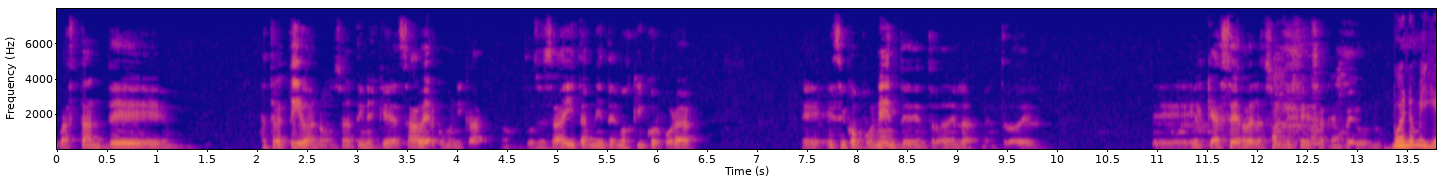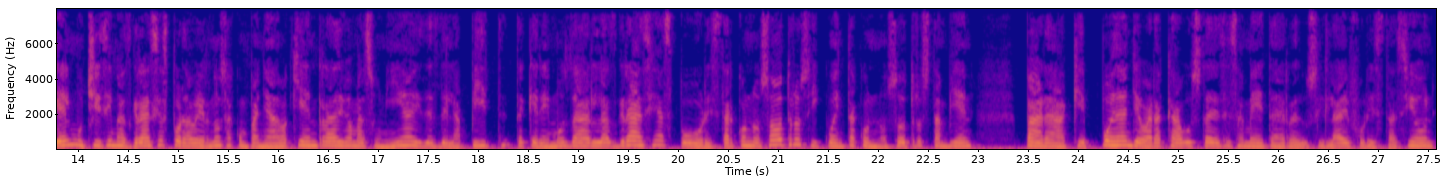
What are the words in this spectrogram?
bastante atractiva, ¿no? O sea, tienes que saber comunicar, Entonces ahí también tenemos que incorporar eh, ese componente dentro, de la, dentro del, eh, el quehacer de las ONGs acá en Perú. Bueno, Miguel, muchísimas gracias por habernos acompañado aquí en Radio Amazonía y desde la PIT te queremos dar las gracias por estar con nosotros y cuenta con nosotros también para que puedan llevar a cabo ustedes esa meta de reducir la deforestación,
